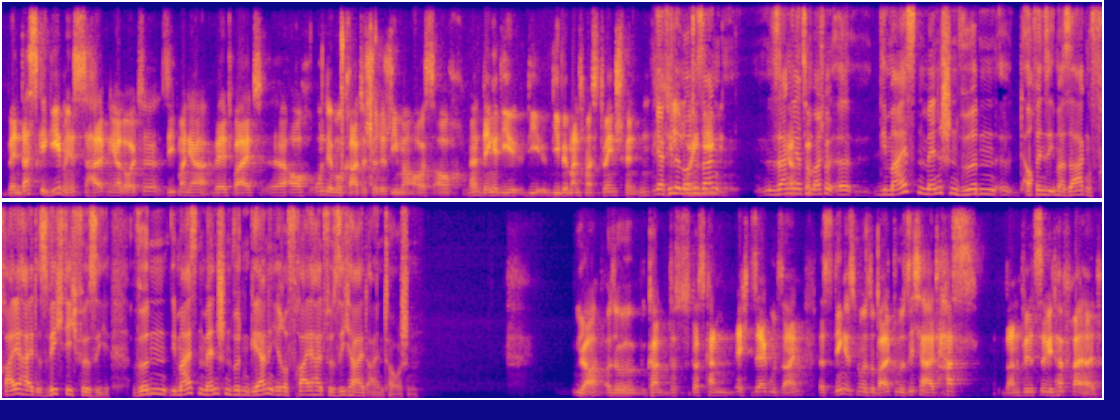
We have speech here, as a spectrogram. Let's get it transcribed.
Wenn das gegeben ist, halten ja Leute, sieht man ja weltweit, äh, auch undemokratische Regime aus, auch ne, Dinge, die, die, die wir manchmal strange finden. Ja, viele Leute sagen, sagen ja, Ja, zum. Beispiel, äh, die meisten Menschen würden, äh, auch wenn sie immer sagen, Freiheit ist wichtig für sie, würden, die meisten Menschen würden gerne ihre Freiheit für Sicherheit eintauschen. Ja, also kann, das, das kann echt sehr gut sein. Das Ding ist nur, sobald du Sicherheit hast, dann willst du wieder Freiheit.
